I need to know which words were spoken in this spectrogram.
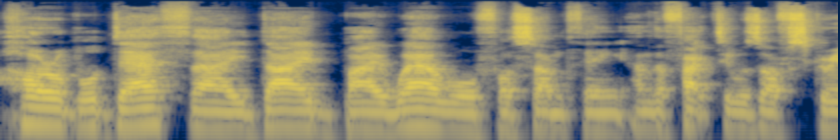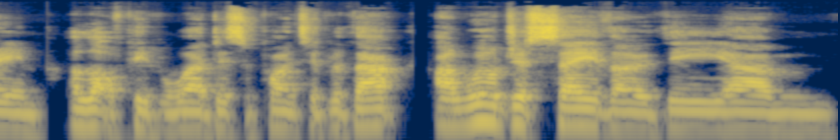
horrible death. Uh, he died by werewolf or something, and the fact it was off screen, a lot of people were disappointed with that. I will just say though, the um,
